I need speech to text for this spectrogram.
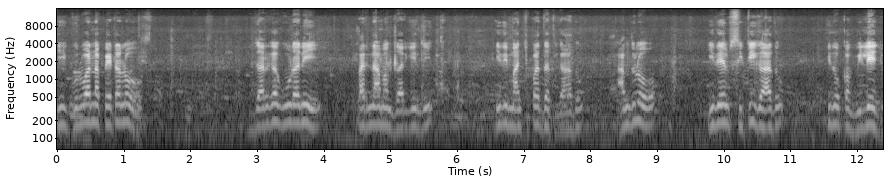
ఈ గురువన్నపేటలో జరగకూడని పరిణామం జరిగింది. ఇది మంచి పద్ధతి కాదు. అందులో ఇదేం సిటీ కాదు. ఇది ఒక విలేజ్.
